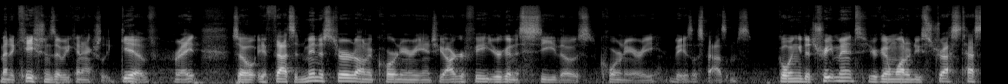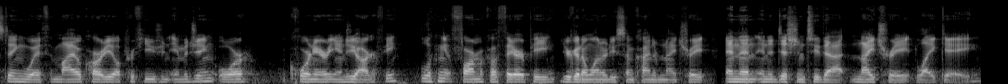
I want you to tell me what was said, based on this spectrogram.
medications that we can actually give, right? So, if that's administered on a coronary angiography, you're going to see those coronary vasospasms. Going into treatment, you're going to want to do stress testing with myocardial perfusion imaging or coronary angiography. Looking at pharmacotherapy, you're going to want to do some kind of nitrate. And then, in addition to that nitrate, like a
